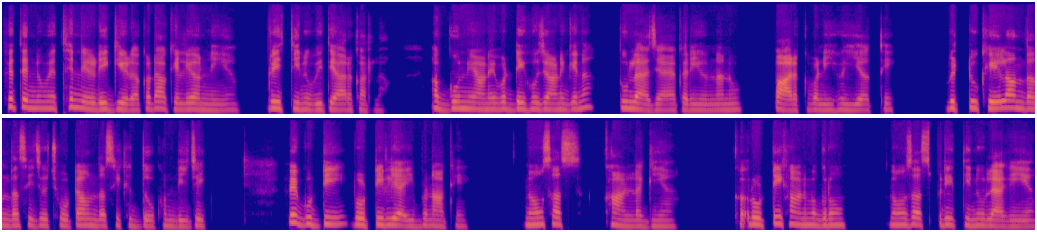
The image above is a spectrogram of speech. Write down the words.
ਫਿਰ ਤੈਨੂੰ ਮੈਂ ਇੱਥੇ ਨੇੜੇ ਗੇੜਾ ਕਢਾ ਕੇ ਲਿਆਉਣੀ ਆ ਪ੍ਰੀਤੀ ਨੂੰ ਵੀ ਤਿਆਰ ਕਰ ਲਾ। ਅੱਗੋਂ ਨਿਆਣੇ ਵੱਡੇ ਹੋ ਜਾਣਗੇ ਨਾ, ਤੂੰ ਲੈ ਜਾਇਆ ਕਰੀ ਉਹਨਾਂ ਨੂੰ, ਪਾਰਕ ਬਣੀ ਹੋਈ ਆ ਉੱਥੇ। ਬਿੱਟੂ ਖੇਲ ਆਉਂਦਾ ਹੁੰਦਾ ਸੀ, ਜੋ ਛੋਟਾ ਹੁੰਦਾ ਸੀ, ਖਿੱਦੋ ਖੁੰਡੀ ਜੀ ਫਿਰ ਗੁੱਡੀ ਰੋਟੀ ਲਿਆਈ ਬਣਾ ਕੇ। ਨੌ ਸੱਸ ਖਾਣ ਲੱਗੀਆਂ। ਖ- ਰੋਟੀ ਖਾਣ ਮਗਰੋਂ ਨੌ ਸੱਸ ਪ੍ਰੀਤੀ ਨੂੰ ਲੈ ਗਈਆਂ।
